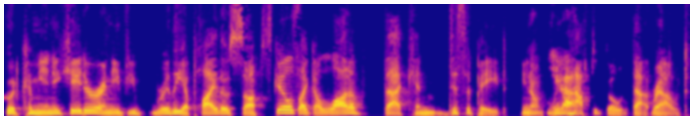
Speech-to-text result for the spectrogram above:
good communicator and if you really apply those soft skills, like a lot of that can dissipate, you know, we don't have to go that route.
